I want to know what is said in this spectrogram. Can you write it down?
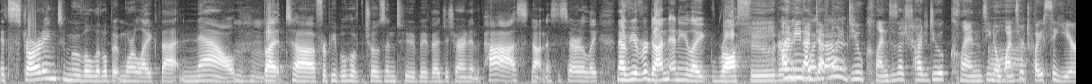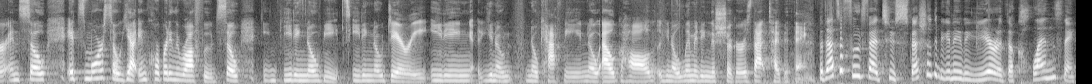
it's starting to move a little bit more like that now. Mm -hmm. But uh, for people who have chosen to be vegetarian in the past, not necessarily. Now, have you ever done any like raw food? I mean, I like definitely that? do cleanses. I try to do a cleanse, you know, once or ah. twice a year, and so it's more so, yeah, incorporating the raw food. So e eating no meats, eating no dairy, eating, you know, no caffeine, no alcohol, you know, limiting the sugars, that type of thing. But that's a food fed too, especially at the beginning of the year, the cleanse thing.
